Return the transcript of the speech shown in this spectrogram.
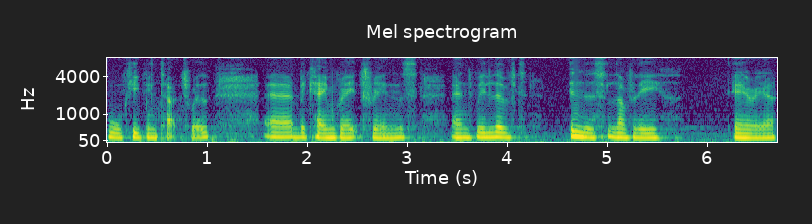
all keep in touch with, uh, became great friends, and we lived in this lovely area.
